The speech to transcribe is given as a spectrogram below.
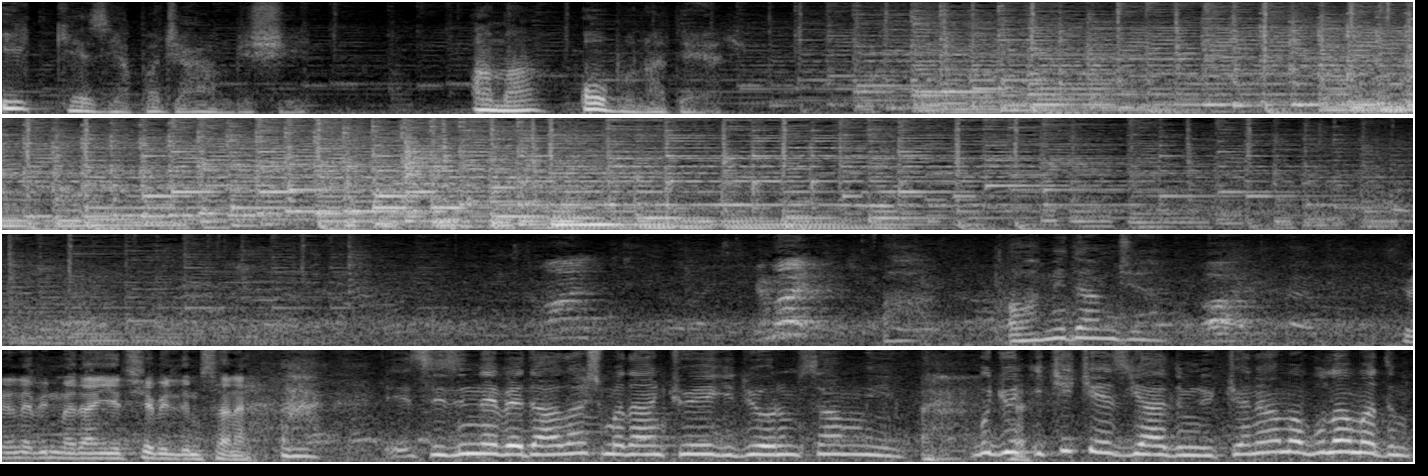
ilk kez yapacağım bir şey. Ama o buna değer. Ahmet amca Trene binmeden yetişebildim sana. E, Sizinle vedalaşmadan köye gidiyorum sanmayın. Bugün iki kez geldim dükkana ama bulamadım.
